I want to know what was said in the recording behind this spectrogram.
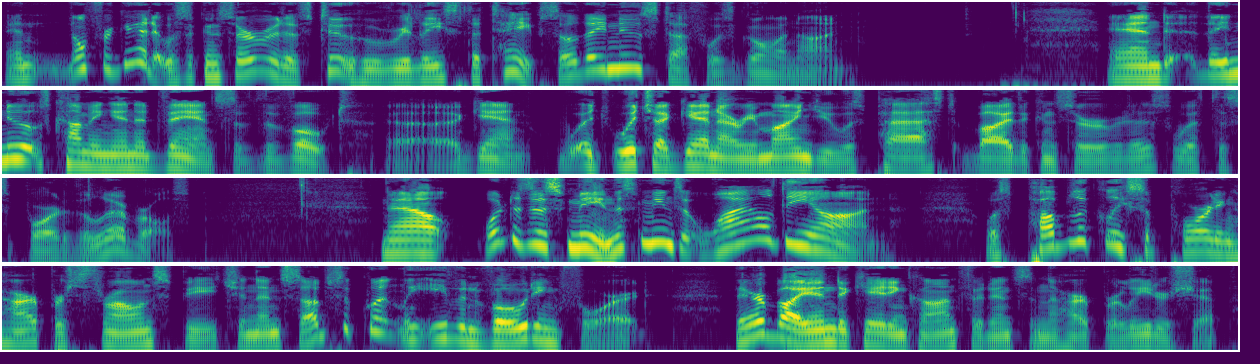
And don't forget, it was the conservatives, too, who released the tape, so they knew stuff was going on. And they knew it was coming in advance of the vote, uh, again, which, which, again, I remind you, was passed by the conservatives with the support of the liberals. Now, what does this mean? This means that while Dion was publicly supporting Harper's throne speech and then subsequently even voting for it, thereby indicating confidence in the Harper leadership.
